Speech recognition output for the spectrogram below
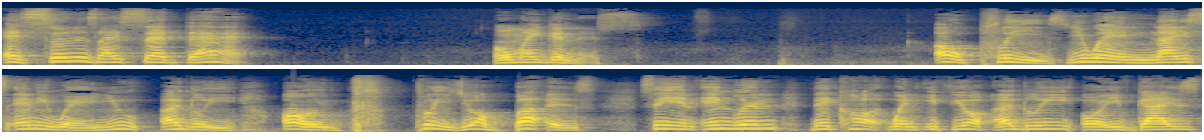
As soon as I said that, oh my goodness. Oh, please, you ain't nice anyway. You ugly. Oh, please, you're butters. See, in England, they call when if you're ugly or if guys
